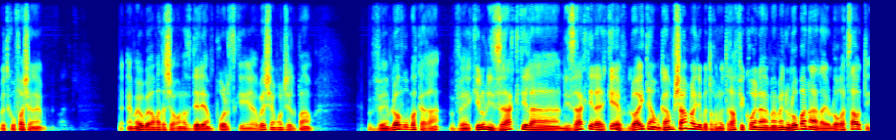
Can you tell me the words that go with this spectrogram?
בתקופה שלהם. הם היו ברמת השרון, אז דליה אמפולסקי, הרבה שמות של פעם. והם לא עברו בקרה, וכאילו נזרקתי, לה, נזרקתי להרכב, לא הייתי, גם שם לא הייתי בתוכניות, רפי כהן היה מאמן, הוא לא בנה עליי, הוא לא רצה אותי.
